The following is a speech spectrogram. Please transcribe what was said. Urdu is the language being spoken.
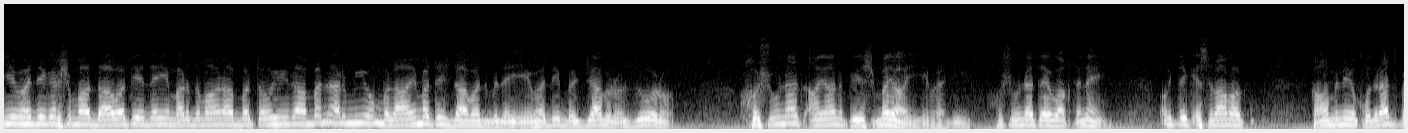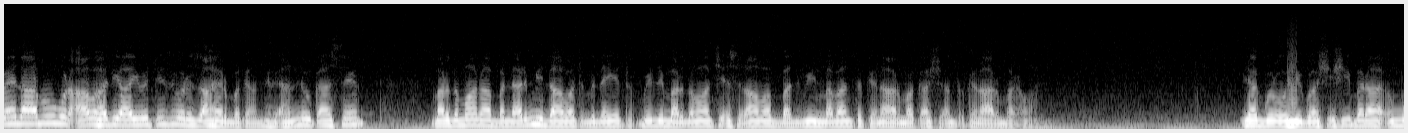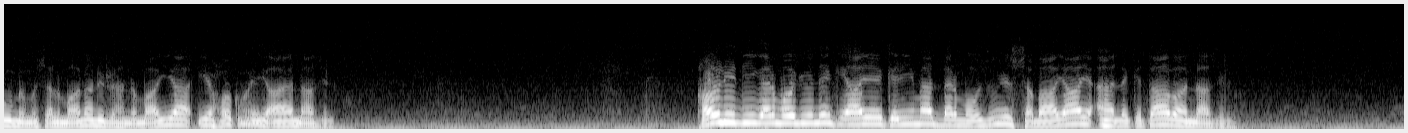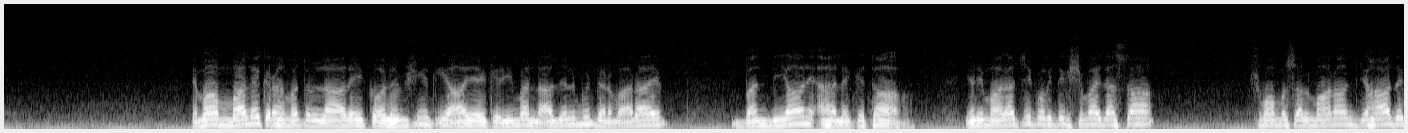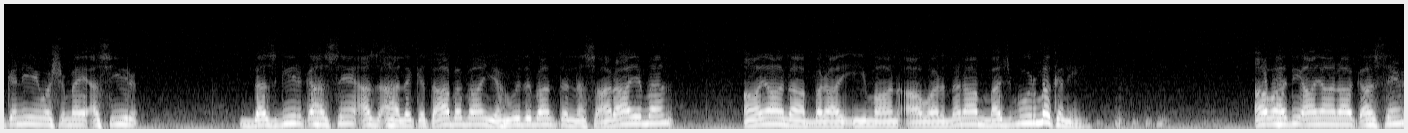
یہ وہ دیگر شما دعوت دئی، مردمانا بتوحیدہ بنرمی و ملائمت دعوت بدئی یہ وہ دی بجبر و زور و خشونت آیان پیش میں آئی یہ وہ دی۔ خشونت وقت نہیں۔ وقت ایک اسلام کاملی قدرت پیدا بو گر آوہدی آئیوتی زور ظاہر بکن انو کہتے مردمانا بنرمی دعوت بدیت بلی مردمان چی اسلام اب بدبین مبن تو کنار مکشن تو کنار مروان۔ یا گروہی گوششی برای عموم مسلمانان رہنمائی یہ حکم یہ آیا نازل۔ قولی دیگر موجود ہے کہ آئے کریمہ در موضوع سبایائے اہل کتاب نازل امام مالک رحمت اللہ علیہ قول ہمشی کی آئے کریمہ نازل بود دربارہ بندیان اہل کتاب۔ یعنی مانا چک وقت شما دستا، شما مسلمانان جہاد کنی و شما اسیر دستگیر کا حسیں از اہل کتاب بان یہود بان تو نصارائی بان آیا نا برای ایمان آوردنا مجبور مکنی؟ آوہدی آیا نا کہستے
